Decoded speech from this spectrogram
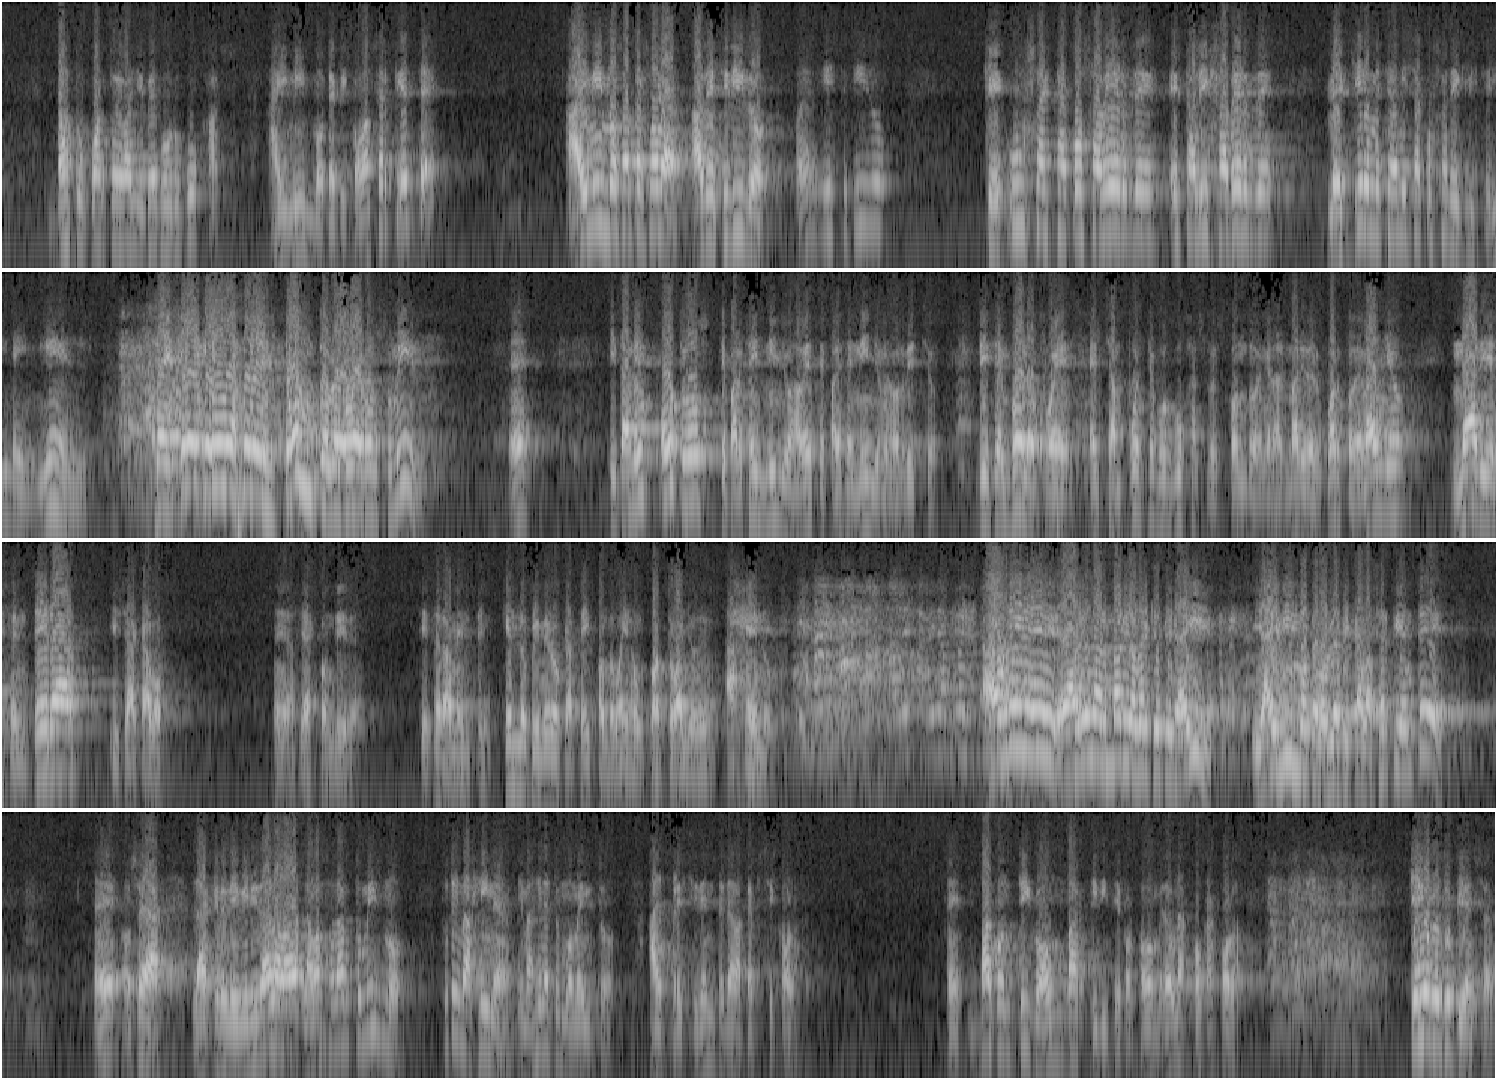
Va a tu cuarto de baño y ve burbujas. Ahí mismo te picó la serpiente. Ahí mismo esa persona ha decidido, "Bueno, ¿y este tío que usa esta cosa verde, esta lija verde, me quiere meter a mí esa cosa de glicerina y miel. Se cree que yo voy a ser el tonto que lo voy a consumir. ¿Eh? Y también otros, que parecéis niños a veces, parecen niños mejor dicho, dicen, bueno, pues el champú este burbujas lo escondo en el armario del cuarto de baño, nadie se entera y se acabó. ¿Eh? Así a escondida. Sinceramente, ¿qué es lo primero que hacéis cuando vais a un cuarto de baño de- ajeno? Abrir, eh, abrir el armario a ver qué tiene ahí. Y ahí mismo te volvió a picar la serpiente. ¿Eh? O sea, la credibilidad la, va- la vas a dar tú mismo. Tú te imaginas, imagínate un momento, al presidente de la Pepsi Cola. ¿Eh? Va contigo a un bar y dice, por favor, me da una Coca-Cola. ¿Qué es lo que tú piensas?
